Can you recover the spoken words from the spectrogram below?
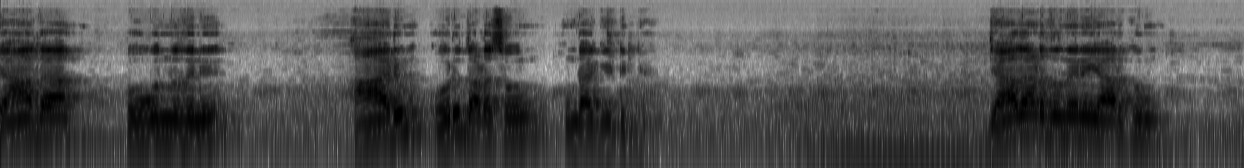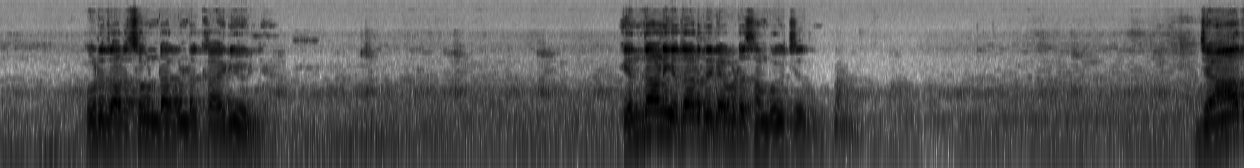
ജാഥ പോകുന്നതിന് ആരും ഒരു തടസ്സവും ഉണ്ടാക്കിയിട്ടില്ല. ജാഥ നടത്തുന്നതിന് ആർക്കും ഒരു തടസ്സം ഉണ്ടാക്കേണ്ട കാര്യമില്ല എന്താണ് യഥാർത്ഥത്തിൽ അവിടെ സംഭവിച്ചത്? ജാഥ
